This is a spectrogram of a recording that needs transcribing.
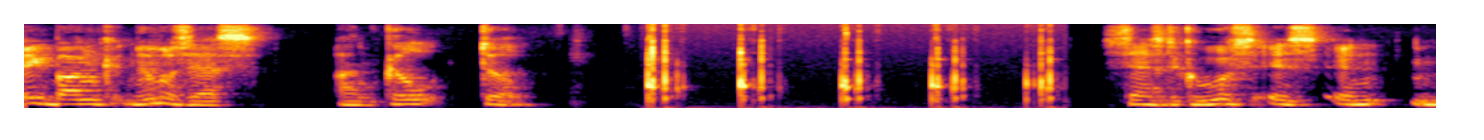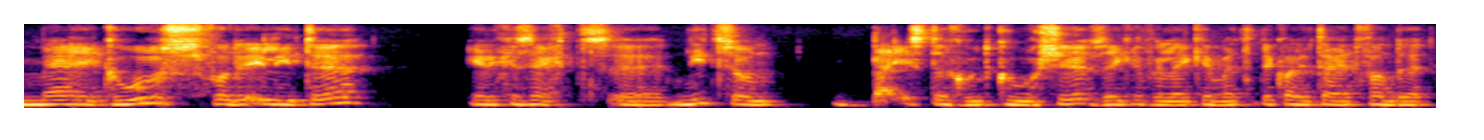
Ik bank nummer 6, Ankel Tul. Zesde koers is een merriekoers voor de elite. Eerlijk gezegd uh, niet zo'n bijster goed koersje, zeker vergeleken met de kwaliteit van de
